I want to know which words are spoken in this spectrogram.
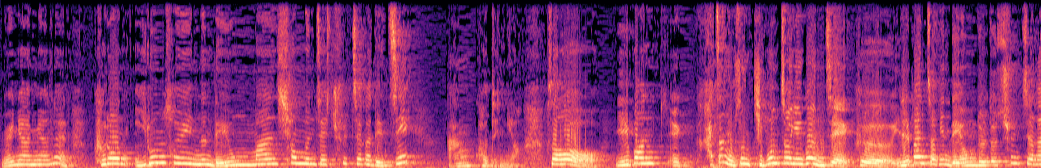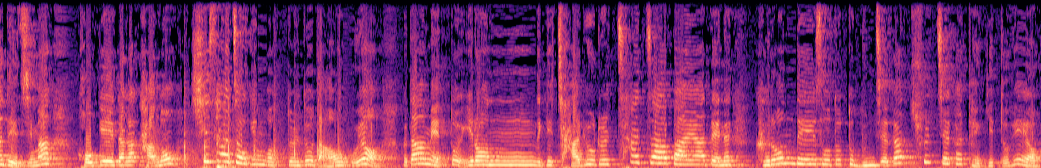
왜냐하면은 그런 이론서에 있는 내용만 시험 문제 출제가 되지 않거든요. 그래서 일반 가장 우선 기본적인 건 이제 그 일반적인 내용들도 출제가 되지만 거기에다가 간혹 시사적인 것들도 나오고요. 그 다음에 또 이런 이렇게 자료를 찾아봐야 되는 그런 데에서도 또 문제가 출제가 되기도 해요.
